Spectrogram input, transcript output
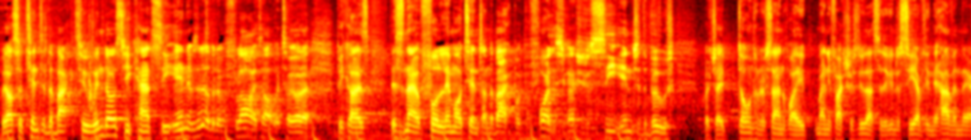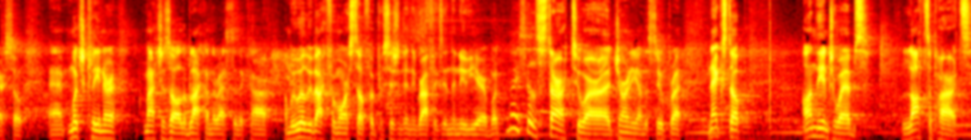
we also tinted the back two windows so you can't see in it was a little bit of a flaw I thought with Toyota because this is now full limo tint on the back but before this you can actually just see into the boot which I don't understand why manufacturers do that so they can just see everything they have in there so um, much cleaner matches all the black on the rest of the car and we will be back for more stuff with precision tinted graphics in the new year but nice little start to our uh, journey on the Supra next up on the interwebs, lots of parts.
